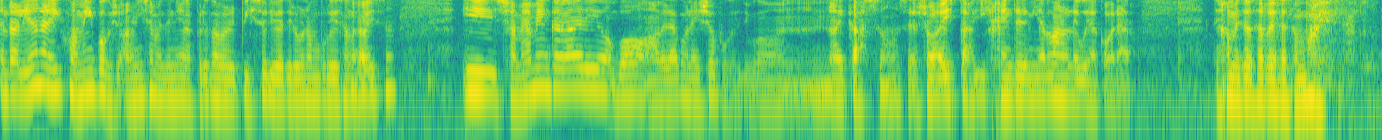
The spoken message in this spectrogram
en realidad no le dijo a mí, porque a mí ya me tenía las pelotas por el piso y le iba a tirar una hamburguesa en la cabeza. Y llamé a mi encargada y le digo, vos habla con ellos porque tipo, no hay caso. O sea, yo a esta gente de mierda no le voy a cobrar. Déjame hacerles las hamburguesas.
